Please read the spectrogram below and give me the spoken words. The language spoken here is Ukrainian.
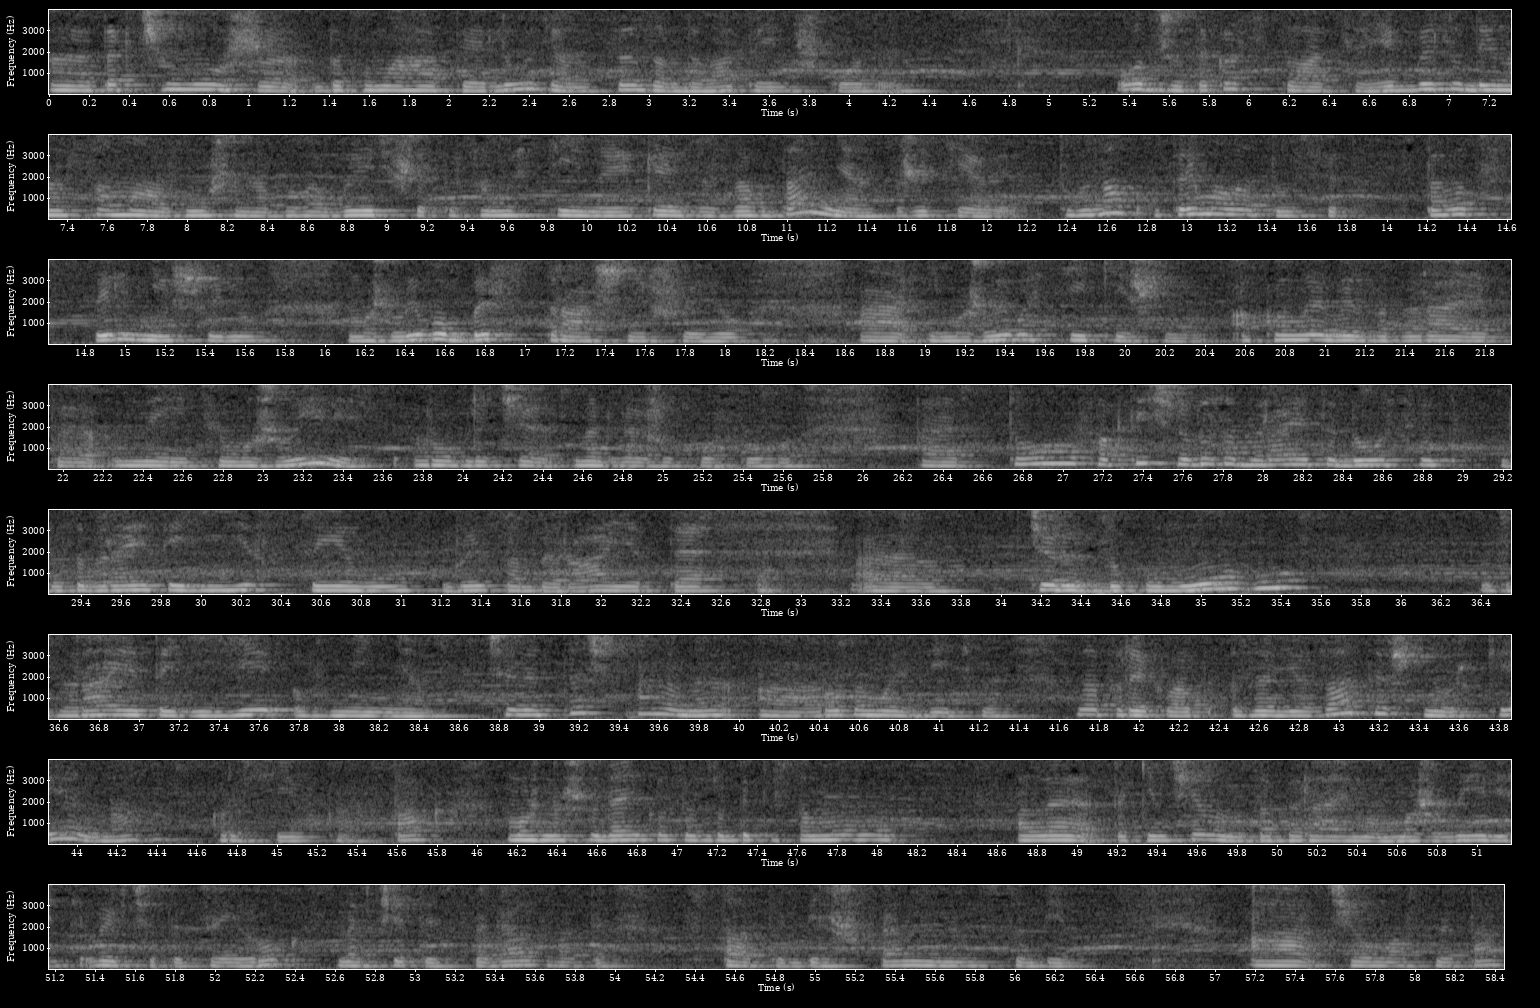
Так чому ж допомагати людям це завдавати їм шкоди? Отже, така ситуація. Якби людина сама змушена була вирішити самостійно якесь завдання життєве, то вона б отримала досвід, стала б сильнішою, можливо, безстрашнішою і, можливо, стійкішою. А коли ви забираєте у неї цю можливість, роблячи медвежу послугу, то фактично ви забираєте досвід, ви забираєте її силу, ви забираєте е, через допомогу, збираєте її вміння. Чи не те ж саме ми робимо з дітьми? Наприклад, зав'язати шнурки на кросівках. Так, можна швиденько це зробити самому, але таким чином забираємо можливість вивчити цей урок, навчитись зав'язувати, стати більш впевненим в собі. А чи у вас не так?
